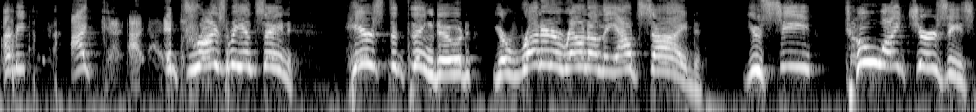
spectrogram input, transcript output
I mean, I, I it drives me insane. Here's the thing, dude. You're running around on the outside. You see two white jerseys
